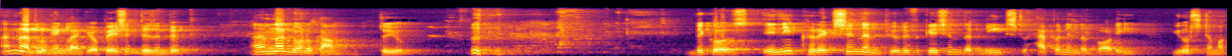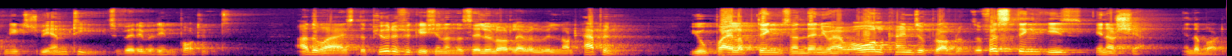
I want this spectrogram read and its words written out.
I'm not looking like your patient, isn't it? I'm not going to come to you Because any correction and purification that needs to happen in the body, your stomach needs to be empty, it's very, very important. Otherwise, the purification on the cellular level will not happen. You pile up things and then you have all kinds of problems. The first thing is inertia in the body.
